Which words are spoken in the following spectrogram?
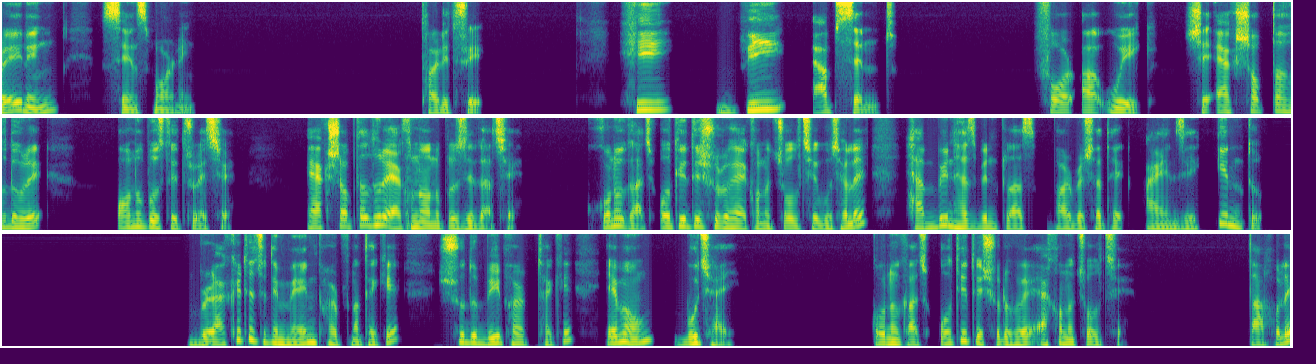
raining since morning thirty three he be absent for a week. সে এক সপ্তাহ ধরে অনুপস্থিত রয়েছে। এক সপ্তাহ ধরে এখনও অনুপস্থিত আছে। কোনো কাজ অতীতে শুরু হয়ে এখনও চলছে বুঝালে have been has been plus ভার্বের সাথে আইএনজি কিন্তু ব্র্যাকেটে যদি মেইন ভার্ব না থাকে, শুধু বি ভার্ব থাকে এবং বুঝায়, কোনো কাজ অতীতে শুরু হয়ে এখনও চলছে, তাহলে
